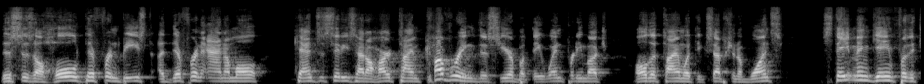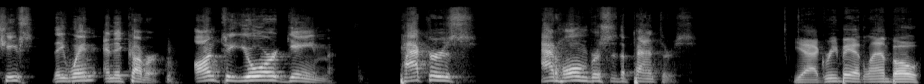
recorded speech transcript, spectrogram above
This is a whole different beast, a different animal. Kansas City's had a hard time covering this year, but they win pretty much all the time with the exception of once. Statement game for the Chiefs. They win and they cover. On to your game. Packers at home versus the Panthers. Yeah, Green Bay at Lambeau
